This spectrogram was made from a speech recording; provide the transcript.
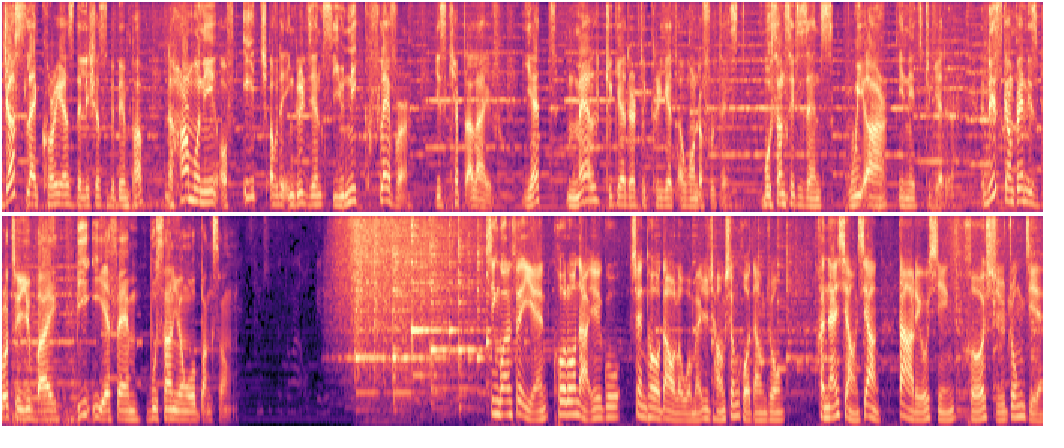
Just like Korea's delicious bibimbap, the harmony of each of the ingredients' unique flavor is kept alive, yet meld together to create a wonderful taste. Busan citizens, we are in it together. This campaign is brought to you by BEFM Busan Yongwo Bangsong. 新冠肺炎 （Corona 渗透到了我们日常生活当中，很难想象 大流行何时终结。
